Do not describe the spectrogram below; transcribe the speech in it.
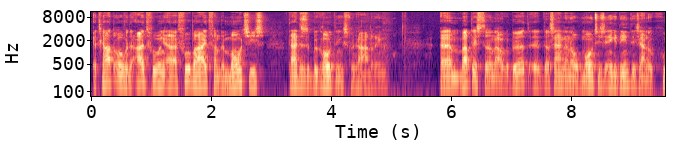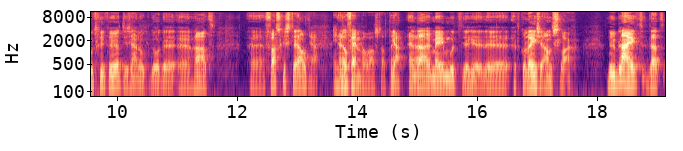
het gaat over de uitvoering en uitvoerbaarheid van de moties tijdens de begrotingsvergadering. Ehm, wat is er nou gebeurd? Eh, er zijn een hoop moties ingediend. Die zijn ook goedgekeurd. Die zijn ook door de raad vastgesteld. Ja, in En- november was dat. hè? Ja, en daarmee moet de, de- het college aan de slag. Nu blijkt dat,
